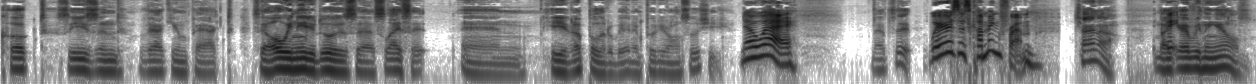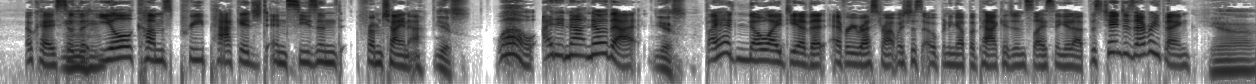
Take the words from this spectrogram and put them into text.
cooked, seasoned, vacuum packed. So all we need to do is uh, slice it and heat it up a little bit and put it on sushi. No way. That's it. Where is this coming from? China, like Wait. everything else. Okay, so the eel comes pre-packaged and seasoned from China. Yes, Whoa, I did not know that. yes. I had no idea that every restaurant was just opening up a package and slicing it up. This changes everything. Yeah.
